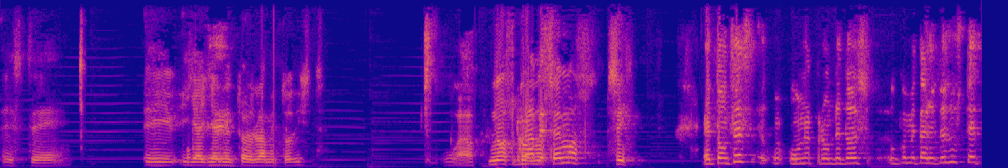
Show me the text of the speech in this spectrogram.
este, y, y allá dentro de la metodista. Wow. ¿Nos conocemos? Sí. Entonces, una pregunta, entonces, un comentario. Entonces, usted,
